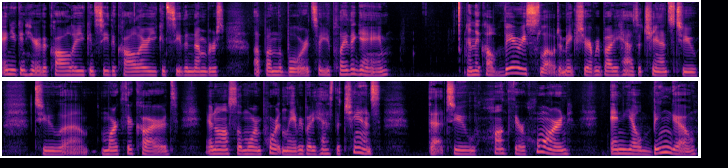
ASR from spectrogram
and you can hear the caller, you can see the caller, you can see the numbers up on the board. So you play the game. And they call very slow to make sure everybody has a chance to to um, mark their cards, and also more importantly, everybody has the chance that to honk their horn and yell bingo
